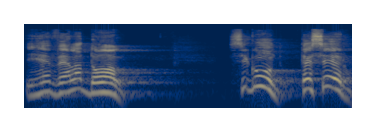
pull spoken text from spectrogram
e revela dolo. Segundo, terceiro.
